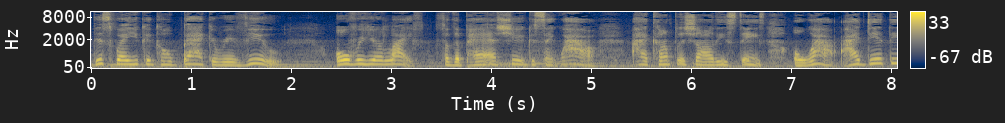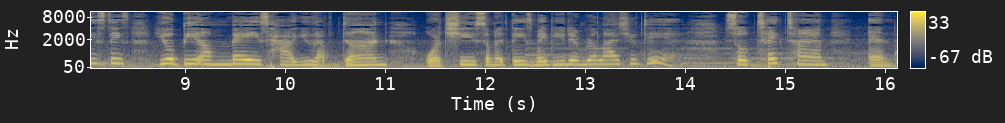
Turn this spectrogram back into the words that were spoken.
This way you could go back and review over your life for the past year, you could say, Wow, I accomplished all these things. Oh, wow, I did these things. You'll be amazed how you have done or achieved some of the things maybe you didn't realize you did. So take time and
